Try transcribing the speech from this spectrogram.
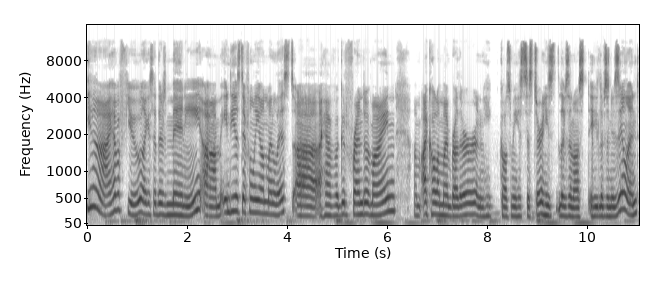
Yeah, I have a few. Like I said, there's many. Um, India is definitely on my list. Uh, I have a good friend of mine. Um, I call him my brother, and he calls me his sister. He lives in Aust- he lives in New Zealand,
